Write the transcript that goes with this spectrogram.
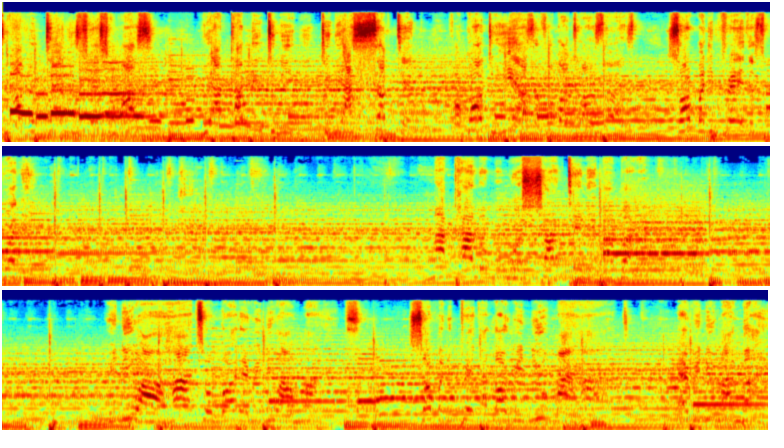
to have him turn his face from us. We are coming to be to be accepted for God to hear us and for God to answer us. Somebody pray this morning. Renew our hearts, oh God, and renew our minds. Somebody pray that Lord renew my heart and renew my mind.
